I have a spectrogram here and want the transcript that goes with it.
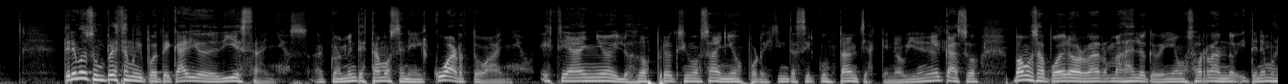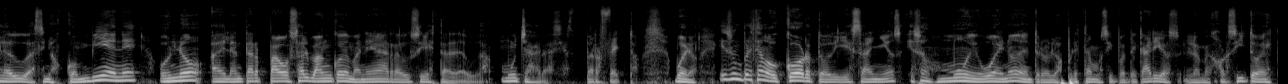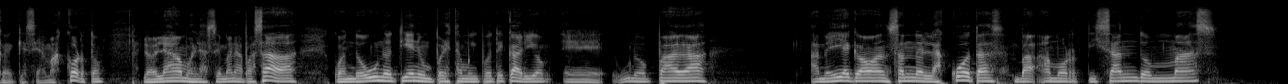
Tenemos un préstamo hipotecario de 10 años. Actualmente estamos en el cuarto año. Este año y los dos próximos años, por distintas circunstancias que no vienen el caso, vamos a poder ahorrar más de lo que veníamos ahorrando y tenemos la duda si nos conviene o no adelantar pagos al banco de manera a reducir esta deuda. Muchas gracias. Perfecto. Bueno, es un préstamo corto, 10 años. Eso es muy bueno dentro de los préstamos hipotecarios. Lo mejorcito es que, sea más corto. Lo hablábamos la semana pasada. Cuando uno tiene un préstamo hipotecario, eh, uno paga a medida que va avanzando en las cuotas, va amortizando más,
